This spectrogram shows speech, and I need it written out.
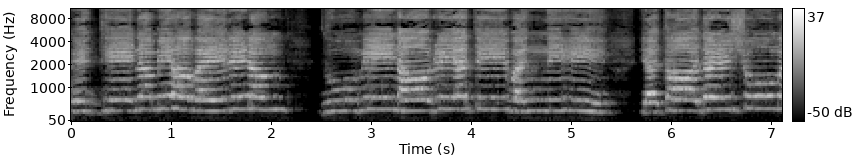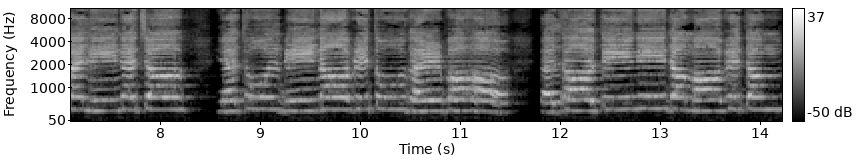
विद्येनमिह वैरिणम् धूमेनाव्रियते वह्निः। यथा दर्शो मलिन च यथोल्बेनावृतो गर्भः। तेनेदमावृतम्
